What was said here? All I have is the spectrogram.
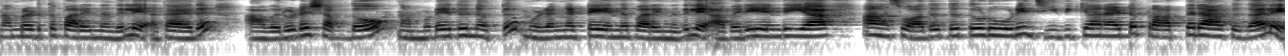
നമ്മളെടുത്ത് പറയുന്നത് അല്ലേ അതായത് അവരുടെ ശബ്ദവും നമ്മുടേതിനൊത്ത് മുഴങ്ങട്ടെ എന്ന് പറയുന്നത് അല്ലേ അവരെ എന്ത് ചെയ്യുക ആ സ്വാതന്ത്ര്യത്തോടു കൂടി ജീവിക്കാനായിട്ട് പ്രാപ്തരാക്കുക അല്ലേ?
